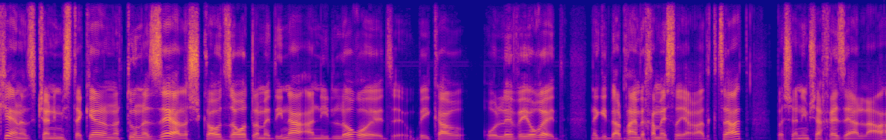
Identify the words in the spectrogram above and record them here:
כן, אז כשאני מסתכל על הנתון הזה, על השקעות זרות למדינה, אני לא רואה את זה, הוא בעיקר עולה ויורד. נגיד ב-2015 ירד קצת, בשנים שאחרי זה עלה.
